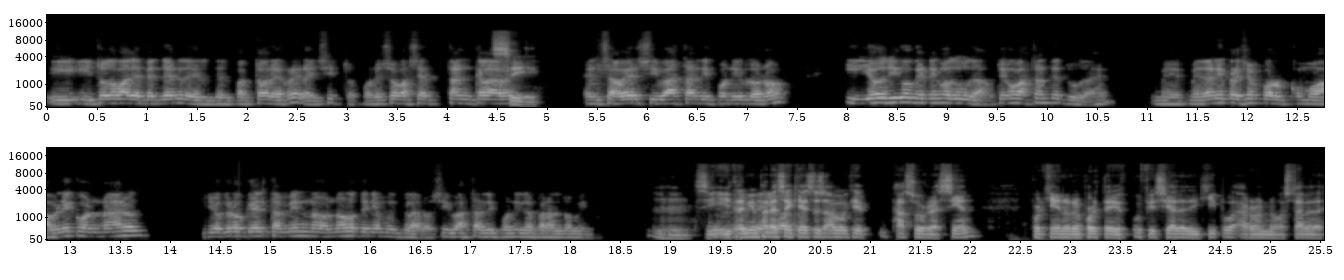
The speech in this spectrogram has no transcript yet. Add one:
y, y, todo va a depender del, del, factor Herrera, insisto. Por eso va a ser tan clave el saber si va a estar disponible o no. Y yo digo que tengo dudas, tengo bastantes dudas. ¿eh? Me, me, da la impresión, por como hablé con Aaron, yo creo que él también no, no lo tenía muy claro, si va a estar disponible para el domingo. Sí, y también parece que eso es algo que pasó recién, porque en el reporte oficial del equipo, Aaron no estaba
